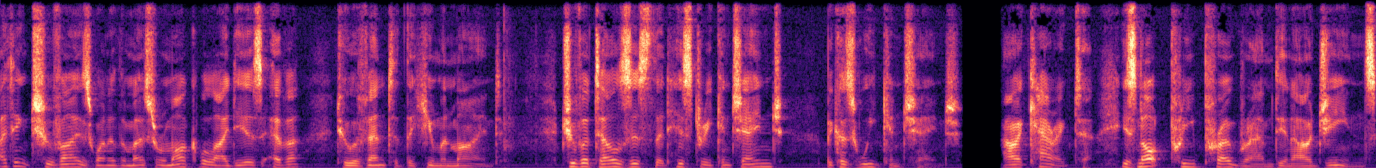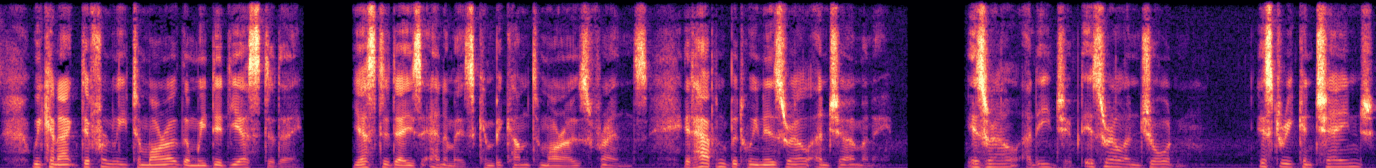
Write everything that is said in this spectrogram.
I think tshuva is one of the most remarkable ideas ever to have entered the human mind. Tshuva tells us that history can change because we can change. Our character is not pre-programmed in our genes. We can act differently tomorrow than we did yesterday. Yesterday's enemies can become tomorrow's friends. It happened between Israel and Germany. Israel and Egypt, Israel and Jordan. History can change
